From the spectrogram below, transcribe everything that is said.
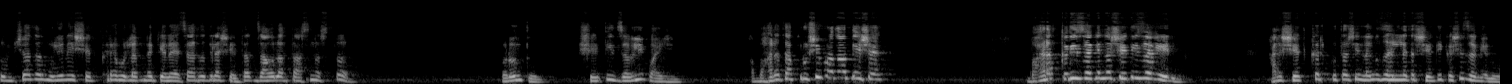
तुमच्या जर मुलीने शेतकऱ्या लग्न केलं याचा अर्थ तिला शेतात जावं लागतं असं नसतं. परंतु शेती जगली पाहिजे. भारत हा कृषी प्रधान देश आहे. भारत कधी जगेल तर शेती जगेल आणि शेतकरी पुत्राशी लग्न झाले तर शेती कशी जगेल हो?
